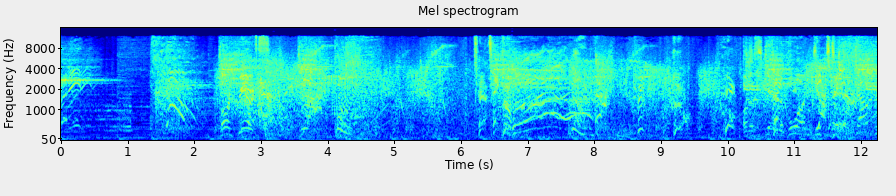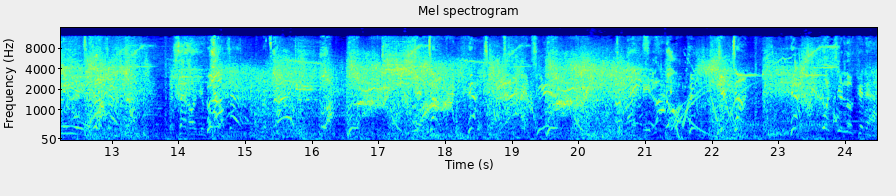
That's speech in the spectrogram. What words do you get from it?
Ready? Go! Lord Fierce! Take over! On a scale of one to ten, count me in. Is that all you got? Let's go! Get done! Make me laugh. Get done! What you looking at?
